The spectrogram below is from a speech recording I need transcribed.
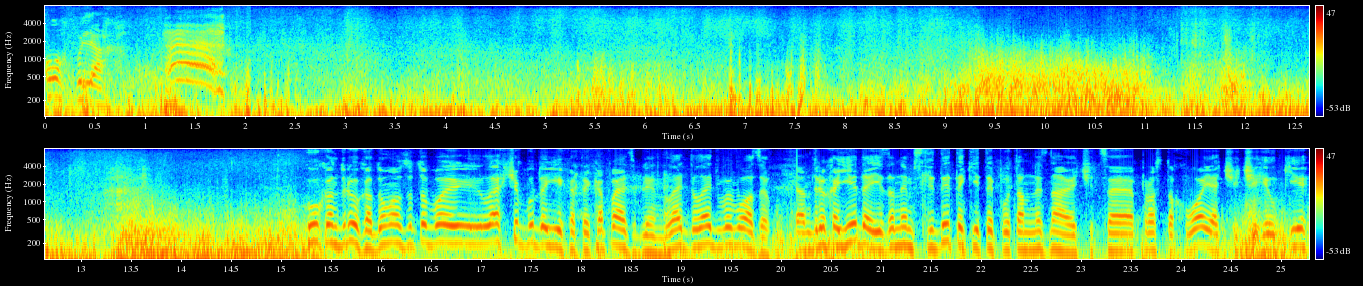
Ох, бляха. Хух, Андрюха, думав за тобою легше буде їхати, капець, блін, ледь-ледь вивозив. Андрюха їде і за ним сліди такі, типу, там не знаю, чи це просто хвоя, чи, чи гілки,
